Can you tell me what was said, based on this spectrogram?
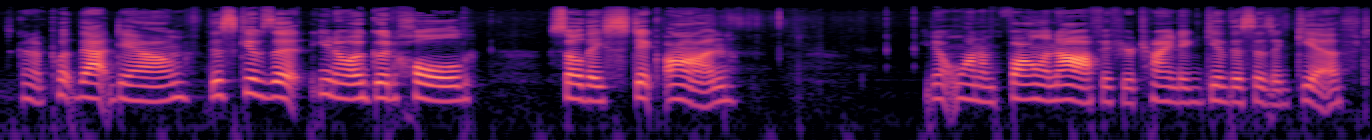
Just going to put that down. This gives it, you know, a good hold so they stick on. You don't want them falling off if you're trying to give this as a gift.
